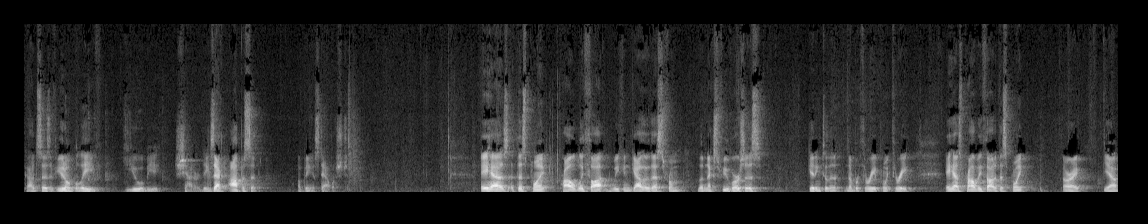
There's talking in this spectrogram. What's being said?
God says, if you don't believe, you will be shattered. The exact opposite of being established. Ahaz, at this point, probably thought, we can gather this from the next few verses, getting to the number three, point three. Ahaz probably thought at this point, all right, yeah,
